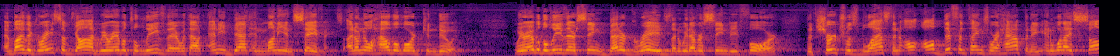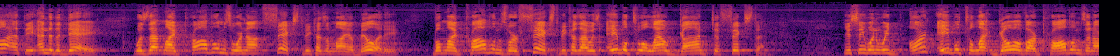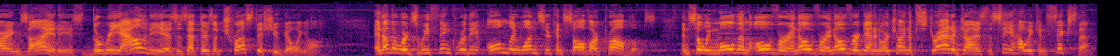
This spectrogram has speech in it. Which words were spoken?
And by the grace of god we were able to leave there without any debt and money and savings. I don't know how the lord can do it. We were able to leave there seeing better grades than we'd ever seen before. The church was blessed, and all, all different things were happening. And what I saw at the end of the day was that my problems were not fixed because of my ability, but my problems were fixed because I was able to allow God to fix them. You see, when we aren't able to let go of our problems and our anxieties, the reality is, is that there's a trust issue going on. In other words, we think we're the only ones who can solve our problems. And so we mull them over and over and over again, and we're trying to strategize to see how we can fix them.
